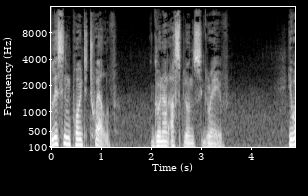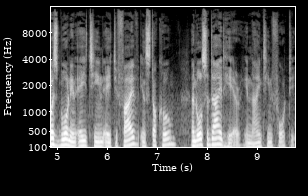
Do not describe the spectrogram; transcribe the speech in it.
Listening point 12 Gunnar Asplund's grave. He was born in 1885 in Stockholm and also died here in 1940.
